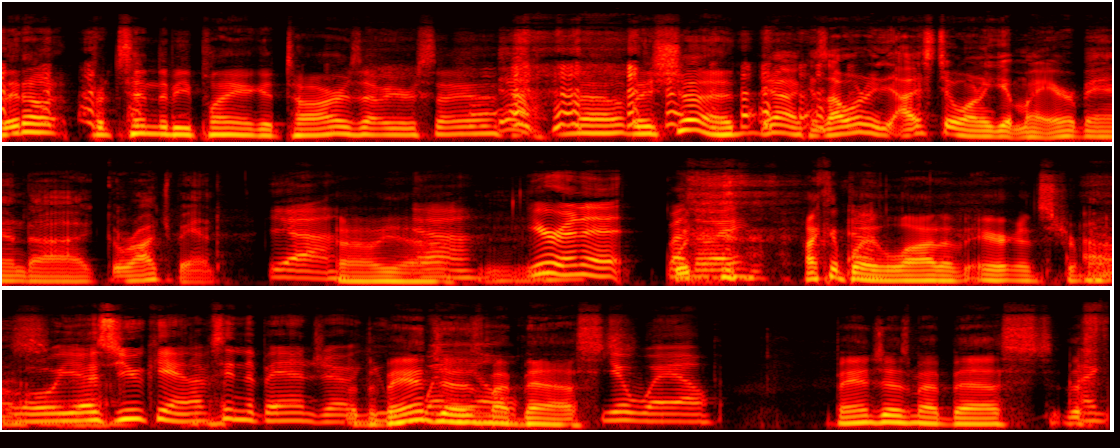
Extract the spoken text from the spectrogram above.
They don't pretend to be playing a guitar. Is that what you're saying? Yeah. No, they should. Yeah, because I want to. I still want to get my air band, uh, garage band. yeah. Oh yeah. Yeah. You're in it, by the way. I can play a lot of air instruments. Oh, yes, you can. I've seen the banjo. But the You banjo is my best. You wail. Banjo is my best. The, I-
